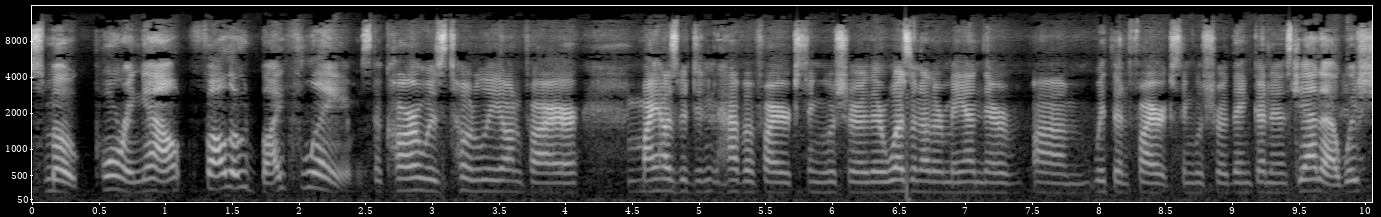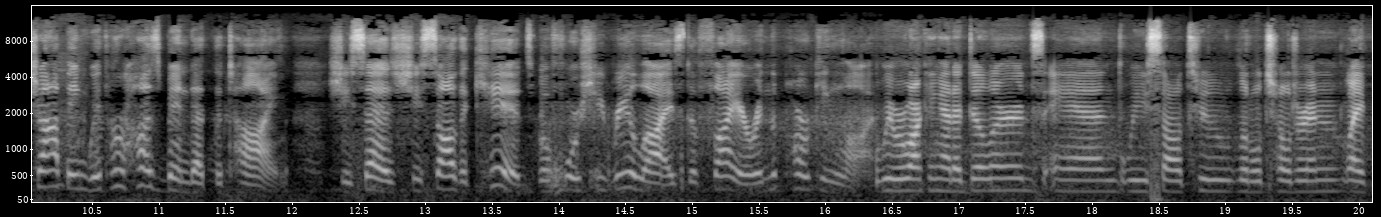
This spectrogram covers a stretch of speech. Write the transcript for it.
Smoke pouring out, followed by flames. The car was totally on fire. My husband didn't have a fire extinguisher. There was another man there um, with a fire extinguisher, thank goodness. Jenna was shopping with her husband at the time. She says she saw the kids before she realized the fire in the parking lot. We were walking out of Dillard's and we saw two little children like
